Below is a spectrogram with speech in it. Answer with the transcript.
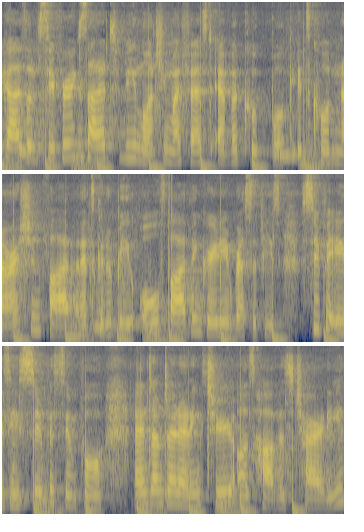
guys, I'm super excited to be launching my first ever cookbook. It's called Nourish in 5 and it's going to be all 5 ingredient recipes, super easy, super simple and I'm donating to OzHarvest charity.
